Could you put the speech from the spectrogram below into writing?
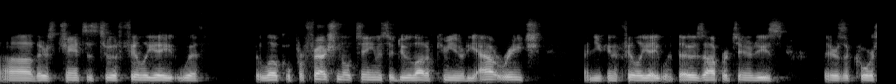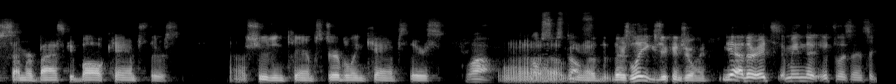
Uh, there's chances to affiliate with the local professional teams who do a lot of community outreach, and you can affiliate with those opportunities. There's of course summer basketball camps. There's uh, shooting camps, dribbling camps. There's Wow. Uh, you know, there's leagues you can join. Yeah, there. It's. I mean, it's listen. It's a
